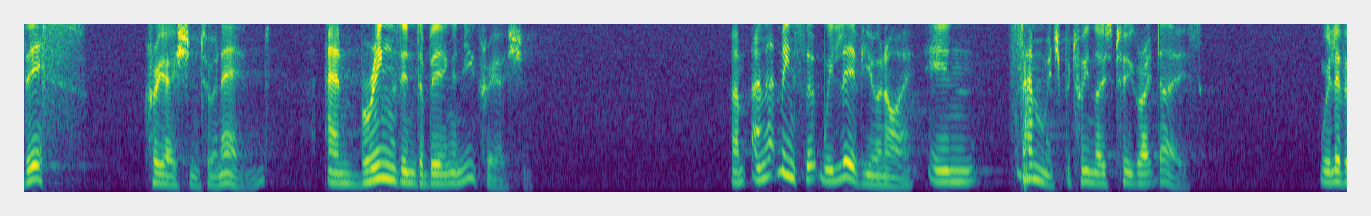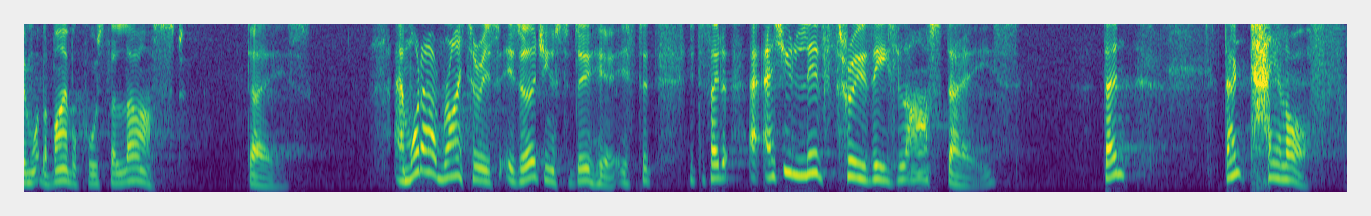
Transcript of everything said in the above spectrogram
this creation to an end and brings into being a new creation. Um, and that means that we live, you and I, in sandwich between those two great days. We live in what the Bible calls the last days. And what our writer is, is urging us to do here is to, is to say, look, as you live through these last days, don't, don't tail off,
